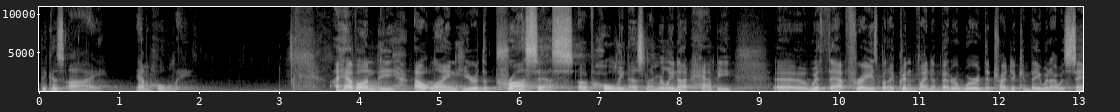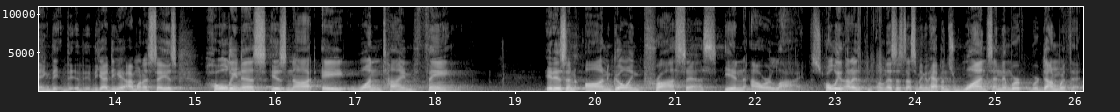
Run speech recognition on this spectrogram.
because I am holy. I have on the outline here the process of holiness, and I'm really not happy uh, with that phrase, but I couldn't find a better word that tried to convey what I was saying. The, the, the idea I want to say is holiness is not a one time thing. It is an ongoing process in our lives. Holiness is not something that happens once and then we're, we're done with it.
